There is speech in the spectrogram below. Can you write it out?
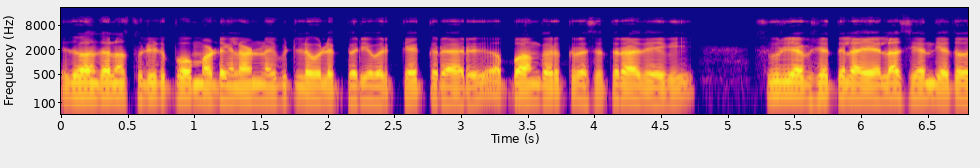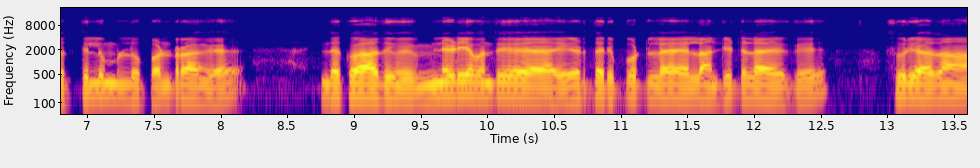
எதுவாக இருந்தாலும் சொல்லிட்டு போக மாட்டீங்களான்னு வீட்டில் உள்ள பெரியவர் கேட்குறாரு. அப்போ அங்கே இருக்கிற சித்ராதேவி சூர்யா விஷயத்தில் எல்லாம் சேர்ந்து ஏதோ தில்லுமுள்ளு பண்ணுறாங்க. இந்த அது முன்னாடியே வந்து எடுத்த ரிப்போர்ட்டில் எல்லாம் டீட்டெயிலாக இருக்குது சூர்யா தான்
